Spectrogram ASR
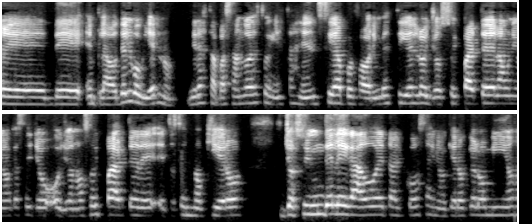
eh, de empleados del gobierno. Mira, está pasando esto en esta agencia, por favor investiguenlo, yo soy parte de la unión, qué sé yo, o yo no soy parte de, entonces no quiero, yo soy un delegado de tal cosa y no quiero que lo mío,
